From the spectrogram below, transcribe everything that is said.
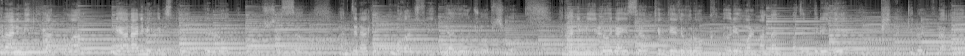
하나님이 이 기간 동안 우리 하나님이 그리스도의 별로 덮어주셔서 안전하게 넘어갈 수 있게 하여 주옵시고 하나님이 일로 인하여서 경제적으로 큰 어려움을 만난 가정들에게 피할 길을 허락하여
